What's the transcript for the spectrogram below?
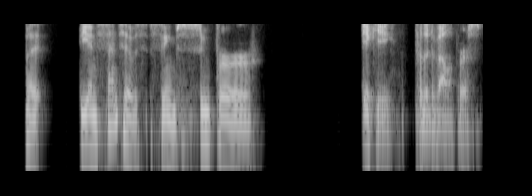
but the incentives seem super icky for the developers.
